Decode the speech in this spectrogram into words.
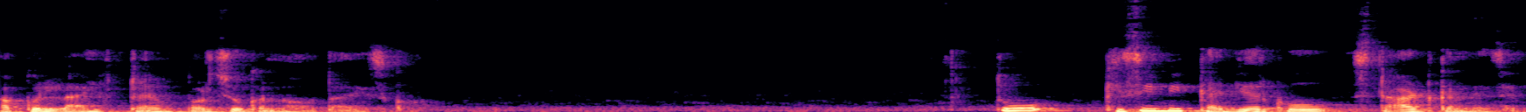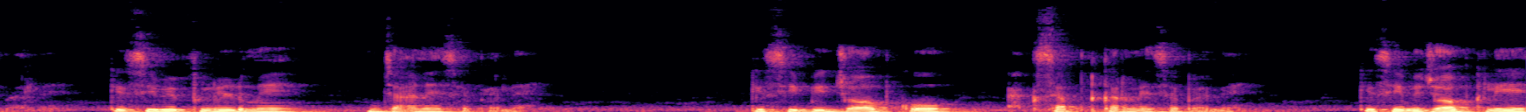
आपको लाइफ टाइम परस्यू करना होता है इसको। तो किसी भी करियर को स्टार्ट करने से पहले, किसी भी फ़ील्ड में जाने से पहले, किसी भी जॉब को एक्सेप्ट करने से पहले, किसी भी जॉब के लिए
